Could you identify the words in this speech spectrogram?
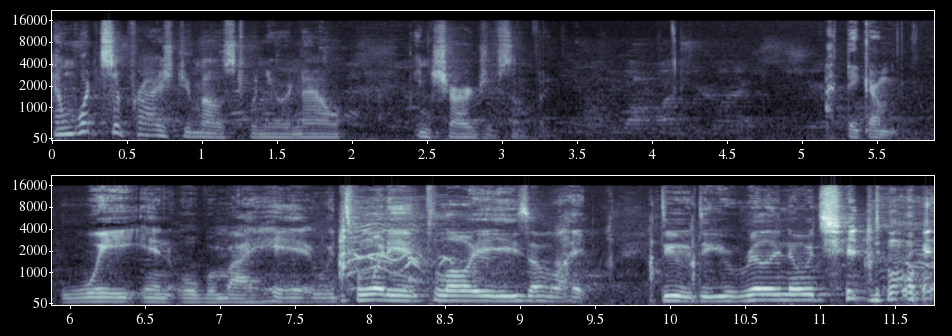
And what surprised you most when you were now in charge of something? I think I'm way in over my head with 20 employees. I'm like, dude, do you really know what you're doing?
